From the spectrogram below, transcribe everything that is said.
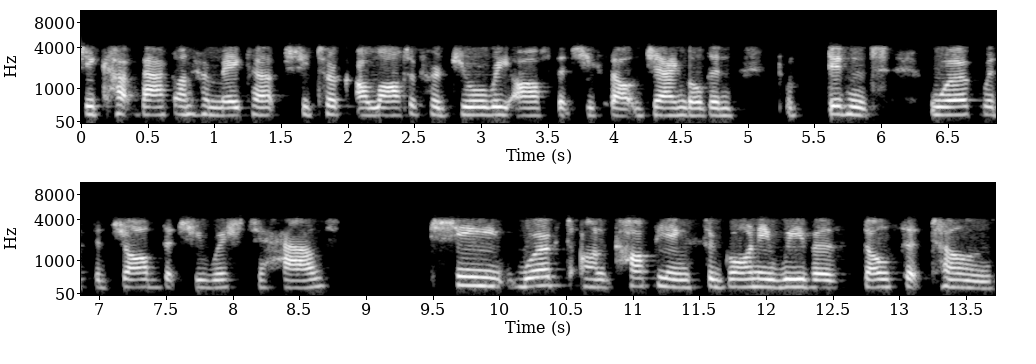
She cut back on her makeup. She took a lot of her jewelry off that she felt jangled and didn't work with the job that she wished to have. She worked on copying Sigourney Weaver's dulcet tones,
